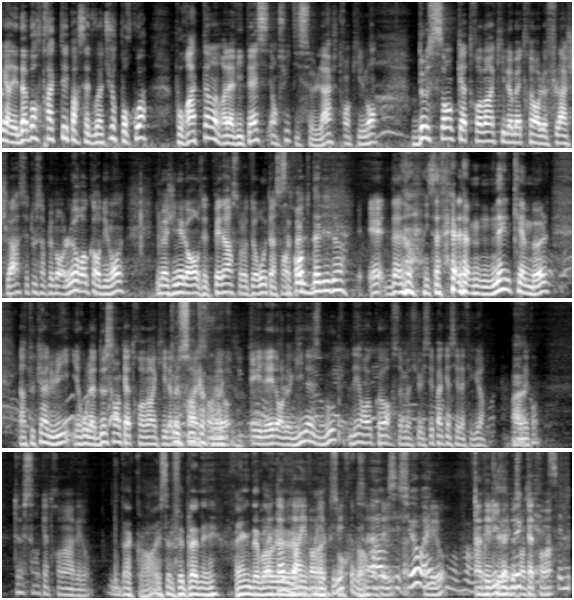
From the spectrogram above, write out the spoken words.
Regardez, d'abord tracté par cette voiture. Pourquoi? Pour atteindre la vitesse et ensuite il se lâche tranquillement. 280 km/h le flash là, c'est tout simplement le record du monde. Imaginez Laurent, vous êtes peinard sur l'autoroute à Ça s'appelle 130. Dalida. Et, non, il s'appelle Neil Campbell. Et en tout cas, lui, il roule à 280 km/h avec son 280 vélo. Et il est dans le Guinness Book des records, ce monsieur. Il ne s'est pas cassé la figure. Vous vous rendez compte 280 vélos. D'accord, et ça le fait planer, rien que d'avoir Attends, eu, vous arriveriez ouais, plus son vite comme ça record. Ah, vélo- c'est sûr, ouais. vélo. Enfin, Un Vélib ok. à C'est mieux que- 280. c'est mieux,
